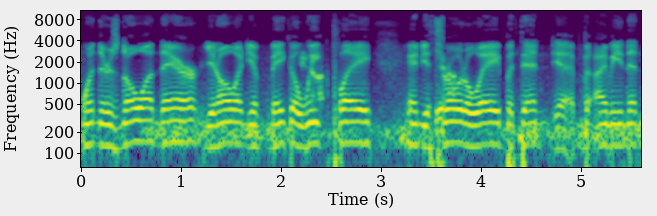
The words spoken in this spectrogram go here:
when there's no one there, you know, and you make a weak play and you throw it away. But then, yeah, I mean, then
